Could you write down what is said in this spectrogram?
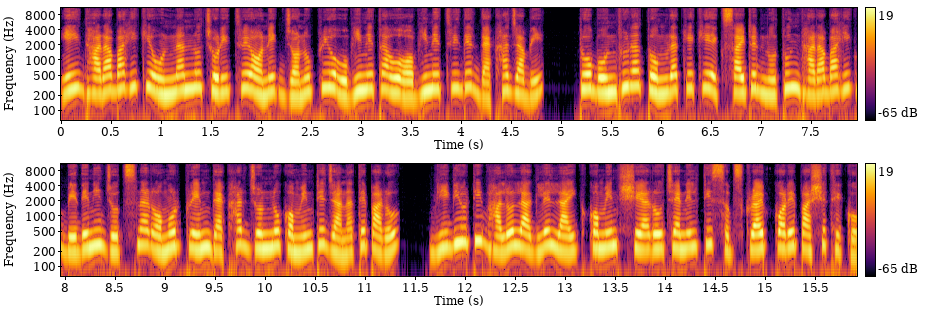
এই ধারাবাহিকে অন্যান্য চরিত্রে অনেক জনপ্রিয় অভিনেতা ও অভিনেত্রীদের দেখা যাবে। তো বন্ধুরা, তোমরা কে কে এক্সাইটেড নতুন ধারাবাহিক বেদেনী জ্যোৎস্নার অমর প্রেম দেখার জন্য কমেন্টে জানাতে পারো। ভিডিওটি ভালো লাগলে লাইক কমেন্ট শেয়ার ও চ্যানেলটি সাবস্ক্রাইব করে পাশে থেকো।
